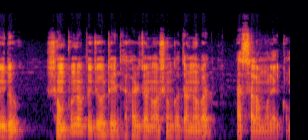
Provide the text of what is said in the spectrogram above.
ভিডিও সম্পূর্ণ ভিডিওটি দেখার জন্য অসংখ্য ধন্যবাদ। আসসালামু আলাইকুম।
